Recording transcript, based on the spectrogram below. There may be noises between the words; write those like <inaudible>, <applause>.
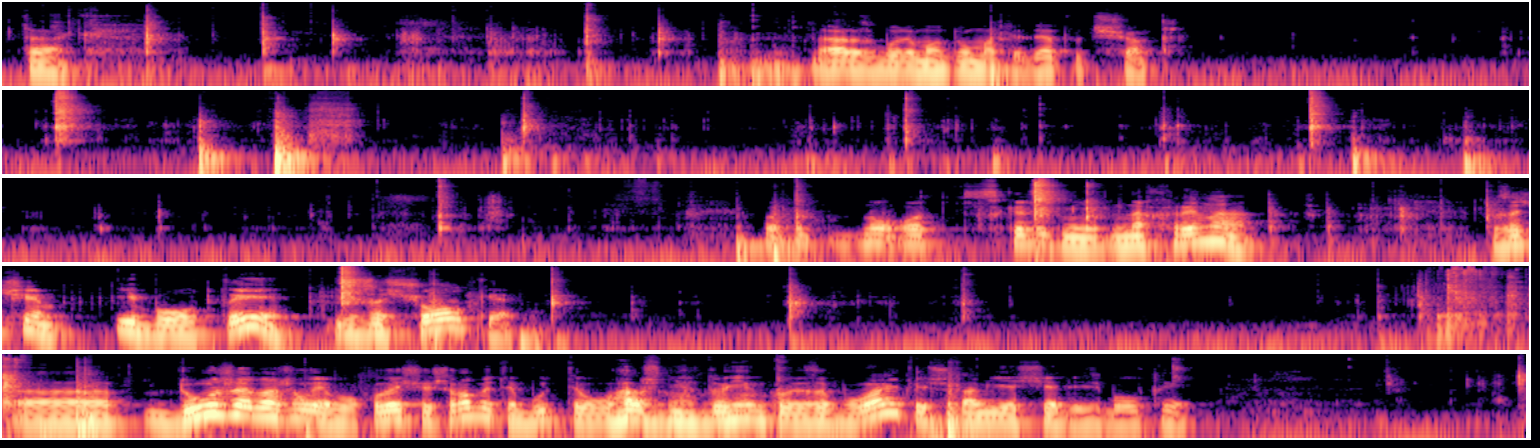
Так. Зараз будемо думати, де тут що. От, ну от скажіть мені, нахрена? Зачем і болти, і защолки? Е, дуже важливо, коли щось робите, будьте уважні, до інколи забувайте, що там є ще десь болти.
